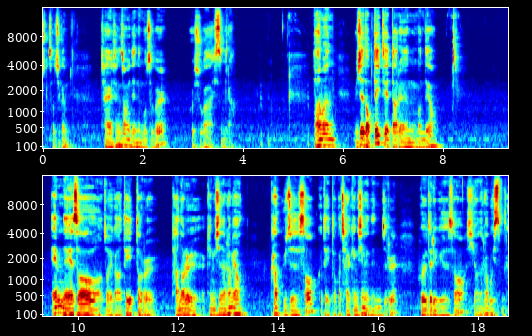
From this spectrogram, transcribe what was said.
그래서 지금 잘 생성이 되는 모습을 볼 수가 있습니다. 다음은 위젯 업데이트에 따른 건데요. 앱 내에서 저희가 데이터를 단어를 갱신을 하면 각 위젯에서 그 데이터가 잘 갱신이 되는지를 보여드리기 위해서 시연을 하고 있습니다.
